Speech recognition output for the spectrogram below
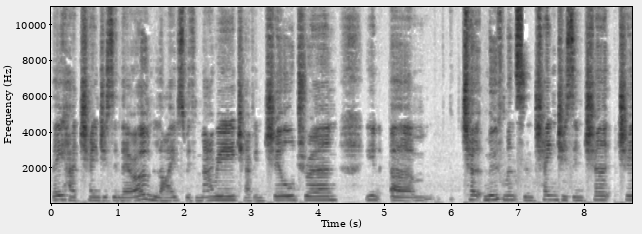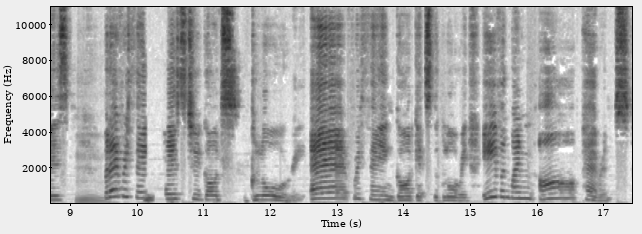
they had changes in their own lives with marriage, having children, you know, um, church movements and changes in churches. Mm. But everything is to God's glory. Everything God gets the glory. Even when our parents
